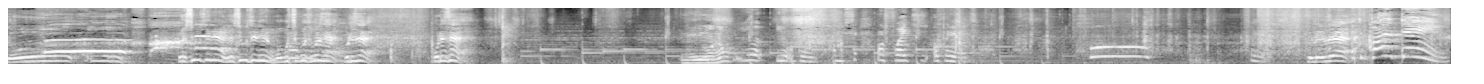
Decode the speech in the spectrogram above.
oh. Let's see what's in here. Let's see what's in here. What's, what's, what is that? What is that? What is that? You want help? You, you open it. I'm, I'm afraid to open it. Oh. What is that? It's a battle thing.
